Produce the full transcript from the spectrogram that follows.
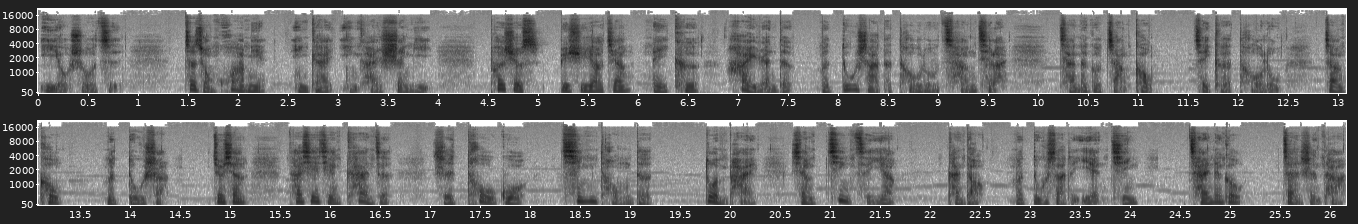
意有所指。这种画面应该隐含深意。Perseus 必须要将那颗害人的 Medusa 的头颅藏起来，才能够掌控这颗头颅，掌控 Medusa。就像他先前看着是透过青铜的盾牌，像镜子一样看到。Medusa 的眼睛才能够战胜他。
